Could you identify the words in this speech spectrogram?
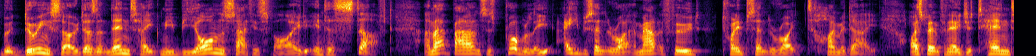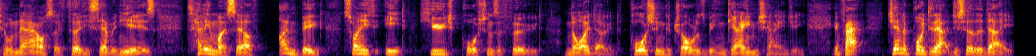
but doing so doesn't then take me beyond satisfied into stuffed. And that balance is probably 80% the right amount of food, 20% the right time of day. I spent from the age of 10 till now, so 37 years, telling myself I'm big, so I need to eat huge portions of food. No, I don't. Portion control has been game changing. In fact, Jenna pointed out just the other day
